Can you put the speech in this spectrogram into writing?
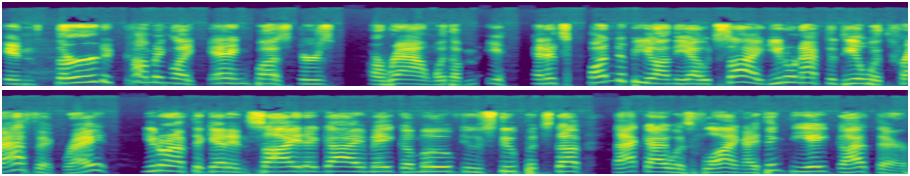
in third, coming like gangbusters around with a. And it's fun to be on the outside. You don't have to deal with traffic, right? You don't have to get inside a guy, make a move, do stupid stuff. That guy was flying. I think the eight got there.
